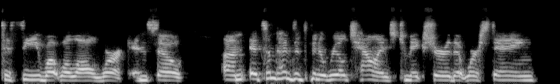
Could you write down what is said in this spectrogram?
to see what will all work. And so um, it sometimes it's been a real challenge to make sure that we're staying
